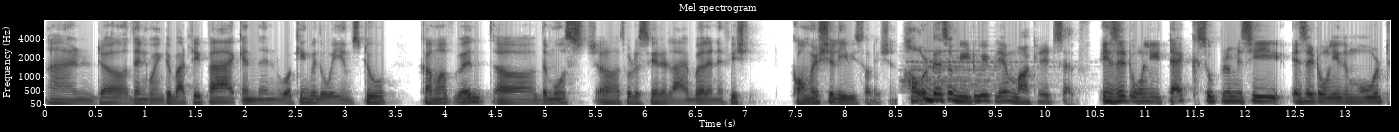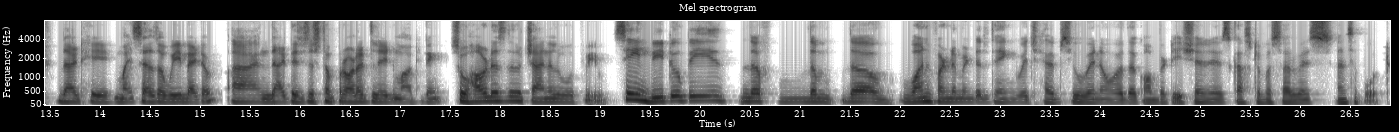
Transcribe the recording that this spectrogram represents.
and uh, then going to battery pack and then working with OEMs to come up with uh, the most, uh, so to say, reliable and efficient commercial EV solution. How does a B2B player market itself? Is it only tech supremacy? Is it only the moat that, hey, my sales are way better? And that is just a product led marketing. So, how does the channel work for you? See, in B2B, the, the, the one fundamental thing which helps you win over the competition is customer service and support.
